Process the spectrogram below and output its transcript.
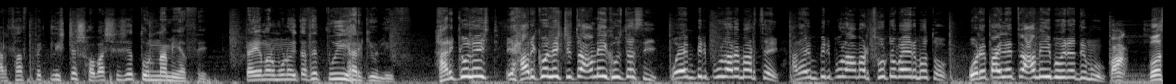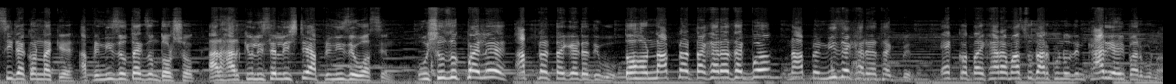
আর সাসপেক্ট লিস্টে সবার শেষে তোর নামই আছে। তাই আমার মনে হইতাছে তুই হারকিউলিস। হারকিউলিস্ট? এই হারকিউলিস্ট তো আমিই খুঁজতেছি। ও এমপির পোলারে মারছে আর এমপির পোলা আমার ছোট ভাইয়ের মতো। ওরে পাইলে তো আমিই ভরে দেবো বসি ডাকন নাকে? আপনি নিজেও তো একজন দর্শক আর হারকিউলিসের লিস্টে আপনি নিজেও আছেন। ওই সুযোগ পাইলে আপনার টাকা এটা দিব। তখন না আপনার টাকা হারিয়ে থাকব না আপনি নিজে খারিয়ে থাকবেন। এক কথায় খারা মাসুদ আর কোনোদিন খারিয়াই পারব না।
